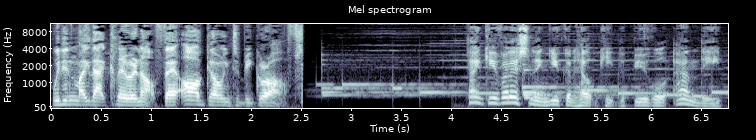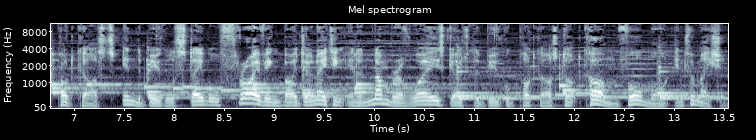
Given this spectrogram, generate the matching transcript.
we didn't make that clear enough. There are going to be graphs. Thank you for listening. You can help keep the Bugle and the podcasts in the Bugle stable thriving by donating in a number of ways. Go to thebuglepodcast.com for more information.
